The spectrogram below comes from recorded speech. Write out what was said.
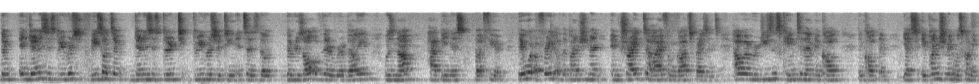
The, in Genesis 3 verse, based on Genesis 13, 3 verse 15, it says the, the result of their rebellion was not happiness, but fear. They were afraid of the punishment and tried to hide from God's presence. However, Jesus came to them and called and called them. Yes, a punishment was coming,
